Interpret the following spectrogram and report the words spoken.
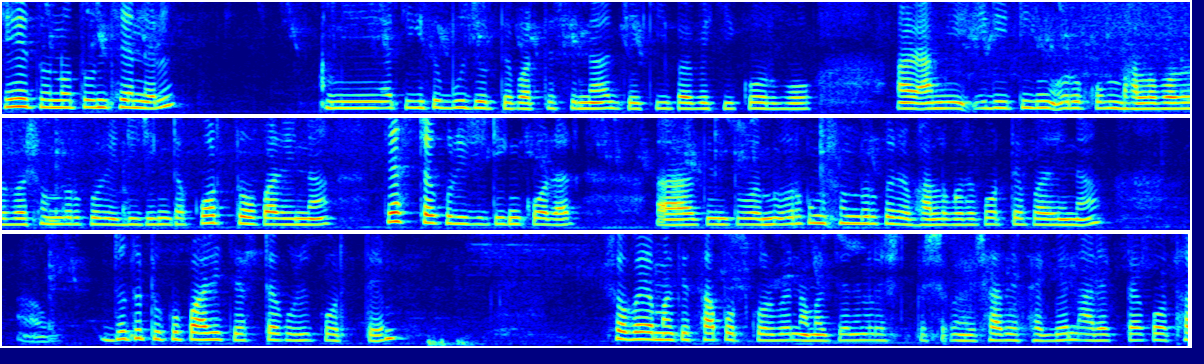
যেহেতু নতুন চ্যানেল, আমি আর কি কিছু বুঝে উঠতে পারতেছি না যে কীভাবে কি করব। আর আমি এডিটিং ওরকম ভালোভাবে বা সুন্দর করে এডিটিংটা করতেও পারি না, চেষ্টা করি এডিটিং করার। কিন্তু আমি ওরকম সুন্দর করে ভালো করে করতে পারি না। যতটুকু পারি চেষ্টা করি করতে। সবাই আমাকে সাপোর্ট করবেন, আমার চ্যানেলের সাথে থাকবেন। আর একটা কথা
